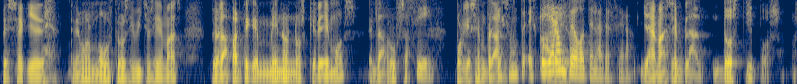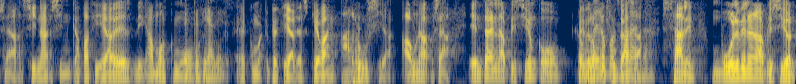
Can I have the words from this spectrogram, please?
pese a que tenemos monstruos y bichos y demás, pero la parte que menos nos creemos es la rusa. Sí, Porque es en plan... porque es, un es que ya era un pegote en la tercera. Y además, en plan, dos tipos. O sea, sin, sin capacidades, digamos, como... Especiales. eh, como especiales, que van a Rusia, a una... O sea, entran en la prisión como Pedro, Pedro por, su, por su casa, casa. salen, vuelven a la prisión,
